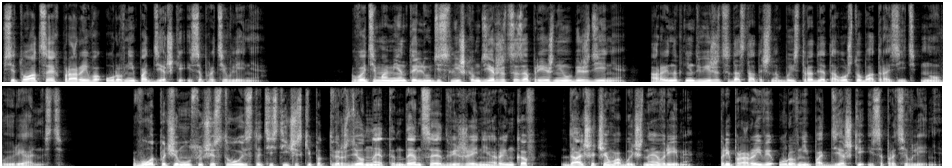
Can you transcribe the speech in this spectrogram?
в ситуациях прорыва уровней поддержки и сопротивления. В эти моменты люди слишком держатся за прежние убеждения, а рынок не движется достаточно быстро для того, чтобы отразить новую реальность. Вот почему существует статистически подтвержденная тенденция движения рынков дальше, чем в обычное время, при прорыве уровней поддержки и сопротивления.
